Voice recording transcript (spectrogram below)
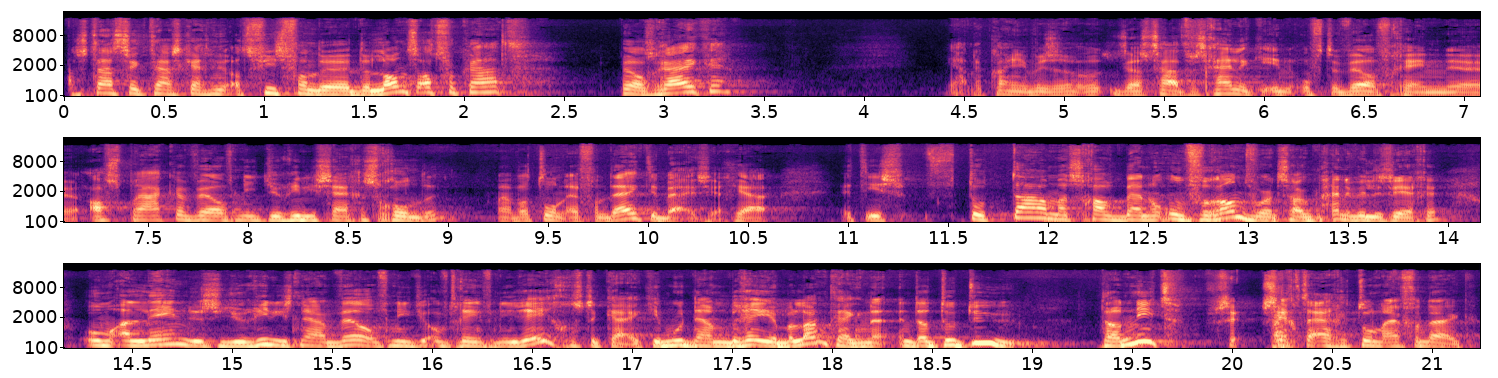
staatssecretaris krijgt nu advies van de, de landsadvocaat, Pels Rijken. Ja, dan kan je, daar staat waarschijnlijk in of er wel of geen afspraken wel of niet juridisch zijn geschonden. Maar wat Ton F. van Dijk erbij zegt, ja, het is totaal maatschappelijk bijna onverantwoord, zou ik bijna willen zeggen, om alleen dus juridisch naar wel of niet de overtreding van die regels te kijken. Je moet naar een brede belang kijken. En dat doet u dan niet, zegt eigenlijk Ton van Dijk.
